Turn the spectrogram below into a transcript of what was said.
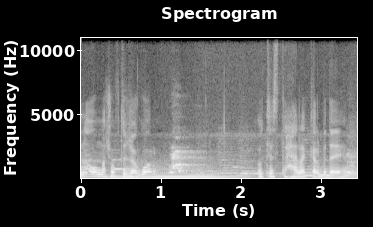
أنا أول ما شفت جاكور قلت استحالة الكلب ده يهمل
